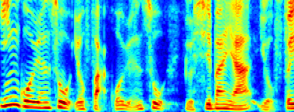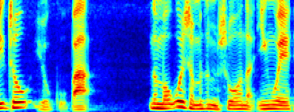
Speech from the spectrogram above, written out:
英国元素、有法国元素、有西班牙、有非洲、有古巴。那么为什么这么说呢？因为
